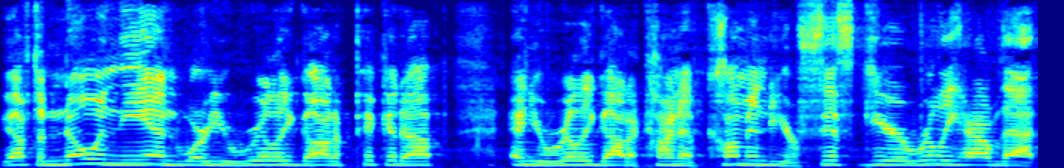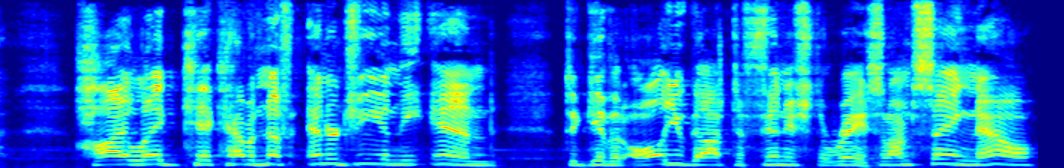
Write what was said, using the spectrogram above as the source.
You have to know in the end where you really got to pick it up and you really got to kind of come into your fifth gear, really have that high leg kick, have enough energy in the end to give it all you got to finish the race. And I'm saying now,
